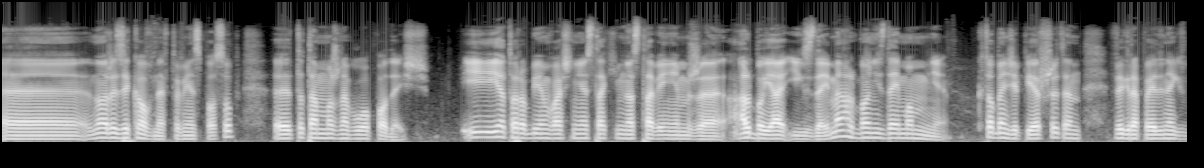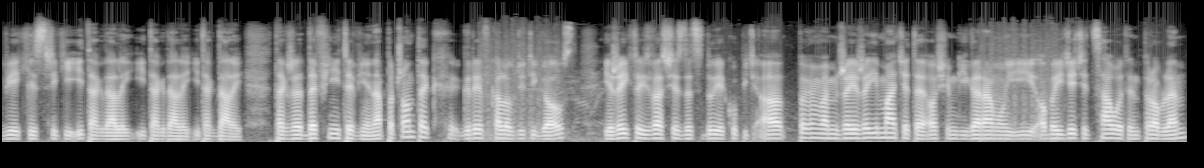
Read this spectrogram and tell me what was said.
e, no, ryzykowne w pewien sposób, e, to tam można było podejść. I ja to robiłem właśnie z takim nastawieniem, że albo ja ich zdejmę, albo oni zdejmą mnie. Kto będzie pierwszy, ten wygra pojedynek, wbije killstreaki i tak dalej, i tak dalej, i tak dalej. Także definitywnie, na początek gry w Call of Duty Ghost, jeżeli ktoś z Was się zdecyduje kupić, a powiem Wam, że jeżeli macie te 8 GB RAMu i obejdziecie cały ten problem,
